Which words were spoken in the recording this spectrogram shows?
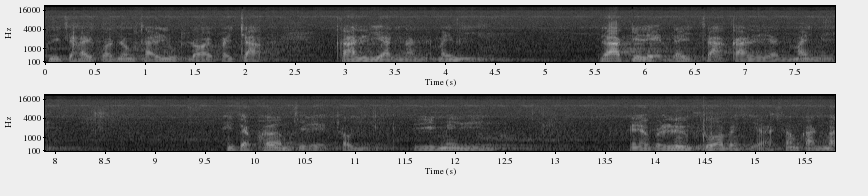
ที่จะให้ความสงสัยหลุดลอยไปจากการเรียนนั้นไม่มีละกิเลสได้จากการเรียนไม่มีมีแต่เพิ่มกิเลสเข้าอีกดีไม่ดี แล้วก็ลืมตัวไปเสียสำคัญมา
